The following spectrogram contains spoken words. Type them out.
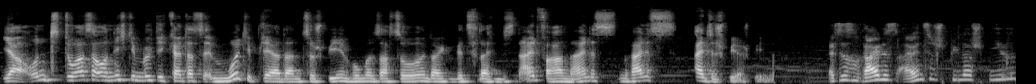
ja, und du hast auch nicht die Möglichkeit, das im Multiplayer dann zu spielen, wo man sagt, so, da wird es vielleicht ein bisschen einfacher. Nein, das ist ein reines Einzelspielerspiel. Es ist ein reines Einzelspielerspiel.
